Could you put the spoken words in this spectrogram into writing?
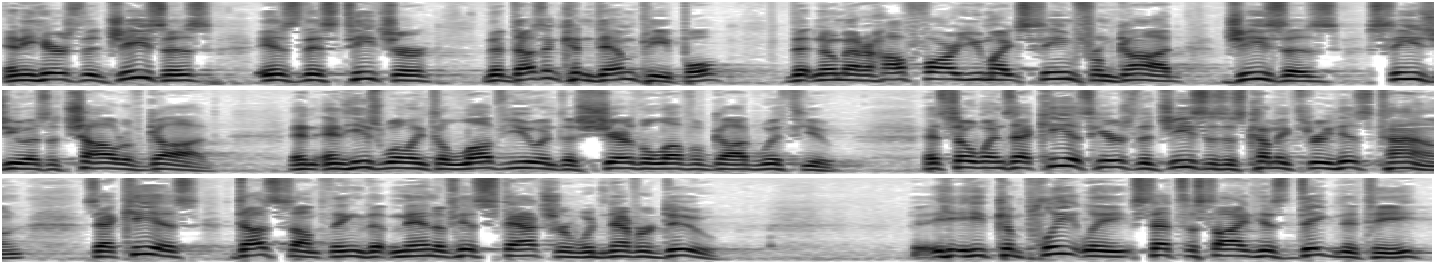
And he hears that Jesus is this teacher that doesn't condemn people that no matter how far you might seem from God, Jesus sees you as a child of God. And, and he's willing to love you and to share the love of God with you. And so when Zacchaeus hears that Jesus is coming through his town, Zacchaeus does something that men of his stature would never do. He, completely sets aside his dignity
